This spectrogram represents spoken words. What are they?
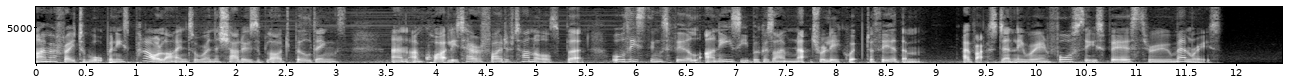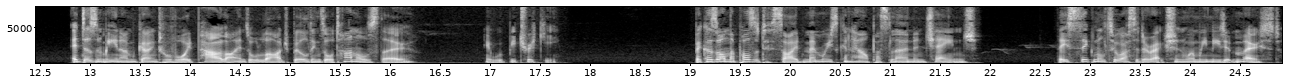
I'm afraid to walk beneath power lines or in the shadows of large buildings, and I'm quietly terrified of tunnels, but all these things feel uneasy because I'm naturally equipped to fear them. I've accidentally reinforced these fears through memories. It doesn't mean I'm going to avoid power lines or large buildings or tunnels, though. It would be tricky. Because on the positive side, memories can help us learn and change. They signal to us a direction when we need it most.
